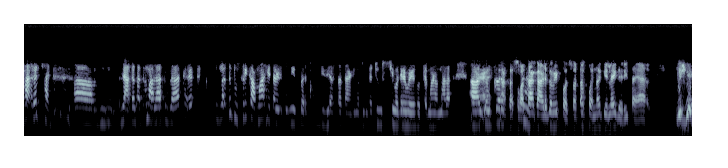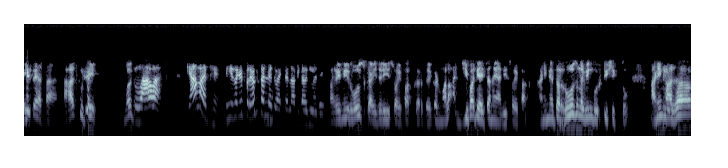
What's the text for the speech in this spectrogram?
फारच छान. जाता जाता मला तुला खरं तुला तर दुसरी कामं आहेत आणि तुम्ही खूप बिझी असतात आणि मग तुमच्या ज्यूसची वगैरे वेळ होते म्हणून मला लवकर स्वतः काढतो मी स्वतः पन केलंय घरी तयार. आता. आज कुठे? मग वा वा. क्या बात आहे हे सगळे प्रयोग चाललेत वाटतं लॉकडाऊन मध्ये अरे मी रोज काहीतरी स्वयंपाक करतोय कारण मला अजिबात यायचा नाही आधी स्वयंपाक. आणि मी आता रोज नवीन गोष्टी शिकतो. आणि माझा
